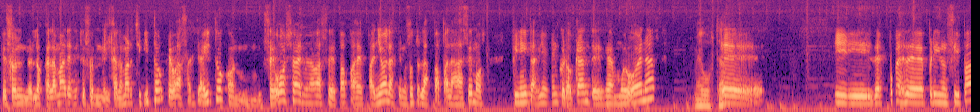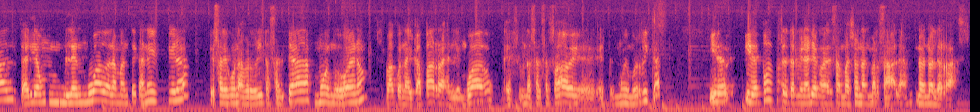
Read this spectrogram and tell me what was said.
que son los calamares, que son el calamar chiquito, que va salteadito con cebolla en una base de papas españolas, que nosotros las papas las hacemos finitas, bien crocantes, que quedan muy buenas. Me gusta. Eh, y después de principal te haría un lenguado a la manteca negra, que sale con unas verduritas salteadas, muy muy bueno. Va con alcaparras el lenguado, es una salsa suave, este, muy muy rica. Y de, y de postre terminaría con el zamballón al marsala, no, no le errás.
